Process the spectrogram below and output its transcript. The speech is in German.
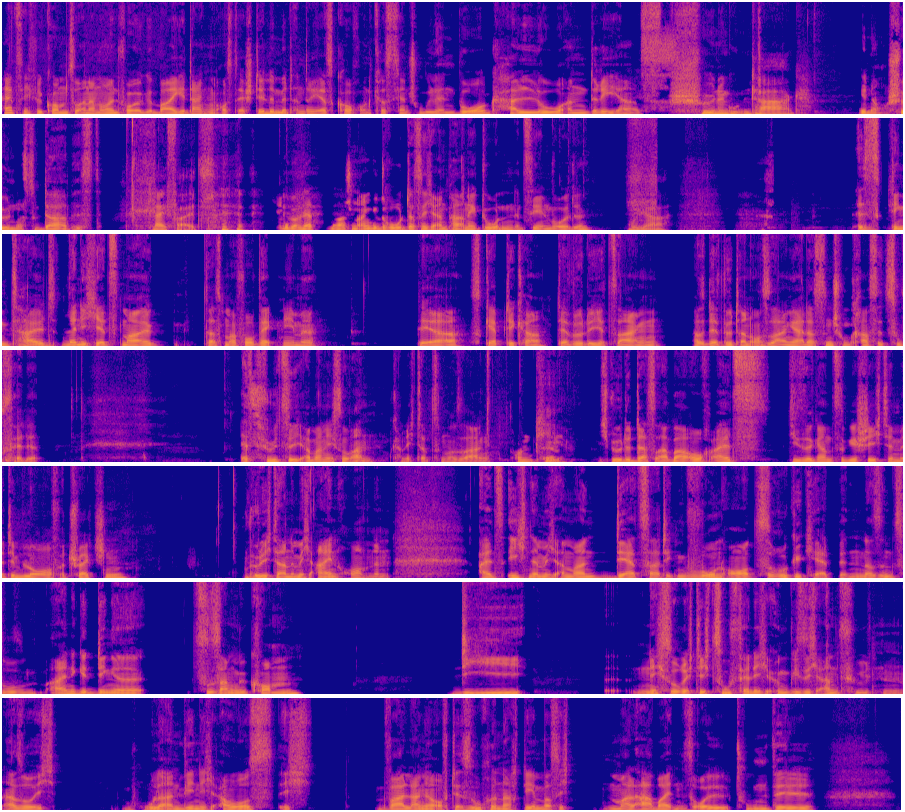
Herzlich willkommen zu einer neuen Folge bei Gedanken aus der Stille mit Andreas Koch und Christian Schulenburg. Hallo Andreas. Schönen guten Tag. Genau, schön, dass du da bist. Gleichfalls. ich hatte beim letzten Mal schon angedroht, dass ich ein paar Anekdoten erzählen wollte. Oh ja. Es klingt halt, wenn ich jetzt mal das mal vorwegnehme, der Skeptiker, der würde jetzt sagen, also der wird dann auch sagen, ja, das sind schon krasse Zufälle. Es fühlt sich aber nicht so an, kann ich dazu nur sagen. Und okay. äh, ich würde das aber auch als diese ganze Geschichte mit dem Law of Attraction, würde ich da nämlich einordnen. Als ich nämlich an meinen derzeitigen Wohnort zurückgekehrt bin, da sind so einige Dinge zusammengekommen, die äh, nicht so richtig zufällig irgendwie sich anfühlten. Also ich hole ein wenig aus. Ich war lange auf der Suche nach dem, was ich mal arbeiten soll, tun will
